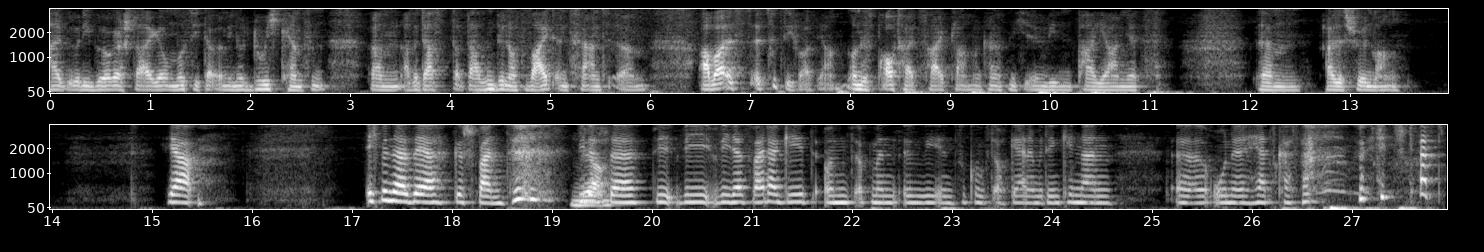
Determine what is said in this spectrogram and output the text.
halb über die Bürgersteige und muss sich da irgendwie nur durchkämpfen. Ähm, also das, da, da, sind wir noch weit entfernt. Ähm, aber es, es tut sich was, ja. Und es braucht halt Zeit, klar. Man kann es nicht irgendwie in ein paar Jahren jetzt ähm, alles schön machen. Ja, ich bin da sehr gespannt, wie ja. das da, wie, wie, wie das weitergeht und ob man irgendwie in Zukunft auch gerne mit den Kindern äh, ohne Herzkasper durch die Stadt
